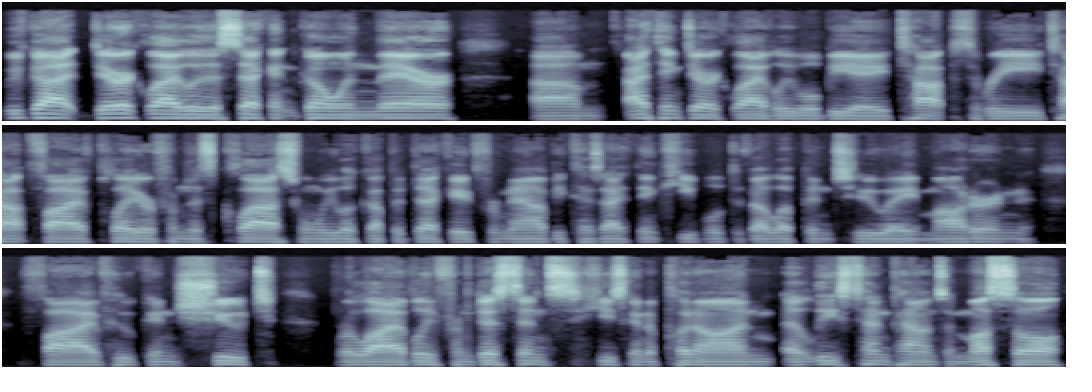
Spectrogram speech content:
We've got Dereck Lively the second going there. Um, I think Dereck Lively will be a top three, top five player from this class when we look up a decade from now, because I think he will develop into a modern five who can shoot reliably from distance. He's going to put on at least 10 pounds of muscle.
